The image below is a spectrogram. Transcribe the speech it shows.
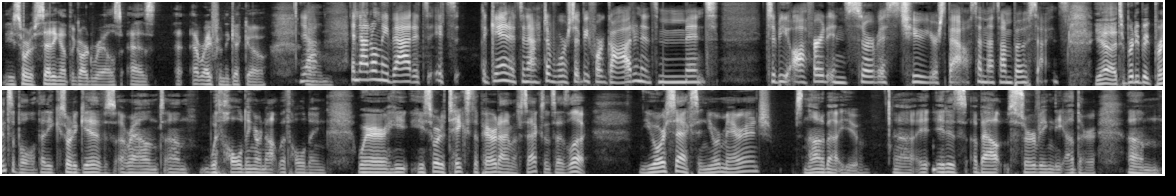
he's sort of setting up the guardrails as right from the get go. Yeah, um, and not only that, it's it's again, it's an act of worship before God, and it's meant to be offered in service to your spouse, and that's on both sides. Yeah, it's a pretty big principle that he sort of gives around um, withholding or not withholding, where he he sort of takes the paradigm of sex and says, "Look, your sex and your marriage, it's not about you. Uh, it, it is about serving the other, um,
